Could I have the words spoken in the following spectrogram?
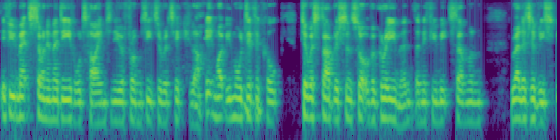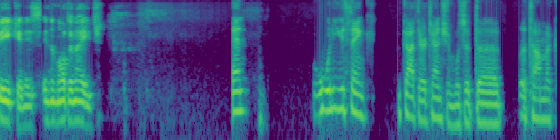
If you met someone in medieval times and you were from Zeta Reticuli, it might be more difficult to establish some sort of agreement than if you meet someone, relatively speaking, is in the modern age. And what do you think got their attention? Was it the atomic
